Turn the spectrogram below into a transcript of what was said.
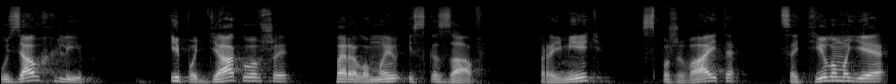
узяв хліб і, подякувавши, переломив і сказав: Прийміть, споживайте, це тіло моє,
